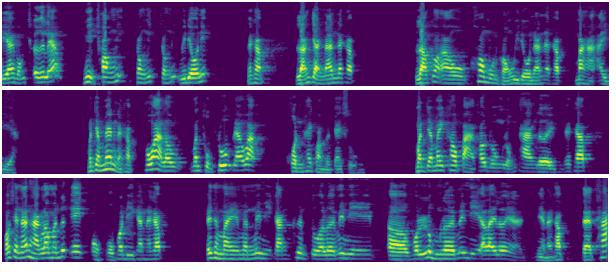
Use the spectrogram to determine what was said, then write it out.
AI บอกเจอแล้ว นี่ช่องนี้ช่องนี้ช่องนี้วิดีโอนี้นะครับ หลังจากนั้นนะครับ เราก็เอาข้อมูลของวิดีโอนั้นนะครับ มาหาไอเดีย มันจะแม่นนะครับ เพราะว่าเรา มันถูกพรูฟแล้วว่า คนให้ความสนใจสูง มันจะไม่เข้าป่าเข้าดงหลงทางเลยนะครับ เพราะฉะนั้นหากเรามานึกเอง โอ้โห พอดีกันนะครับเอ๊ะทำไมมันไม่มีการเคลื่อนตัวเลย ไม่มีเอ่อวอลลุ่มเลย ไม่มีอะไรเลยเนี่ยนะครับ แต่ถ้า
